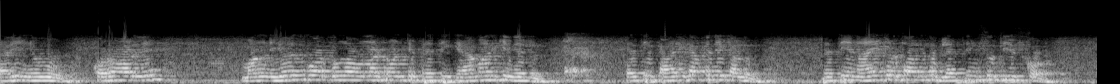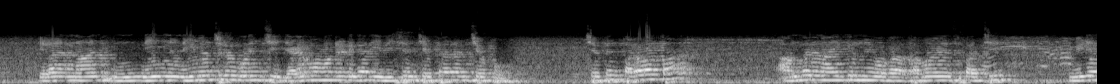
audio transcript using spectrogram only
రవి నువ్వు కుర్రవాడివి. మన నియోజకవర్గంలో ఉన్నటువంటి ప్రతి గ్రామానికి వెళ్ళు. ప్రతి కార్యకర్తని కలు. ప్రతి నాయకుడి తాలూకా బ్లెస్సింగ్స్ తీసుకో. ఇలా నా నిన్ను నియమించడం గురించి జగన్మోహన్ రెడ్డి గారు ఈ విషయం చెప్పారని చెప్పు. చెప్పిన తర్వాత అందరి నాయకుల్ని ఒక సమావేశపరిచి మీడియా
